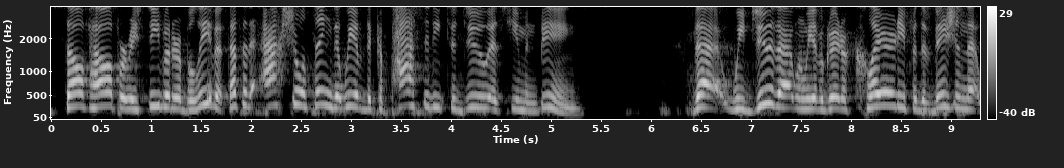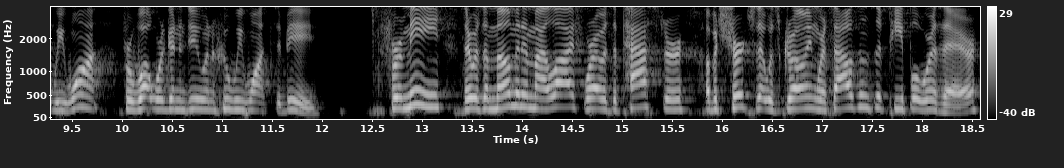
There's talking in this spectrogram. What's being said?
self help or receive it or believe it. That's an actual thing that we have the capacity to do as human beings. That we do that when we have a greater clarity for the vision that we want for what we're going to do and who we want to be. For me, there was a moment in my life where I was the pastor of a church that was growing, where thousands of people were there,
